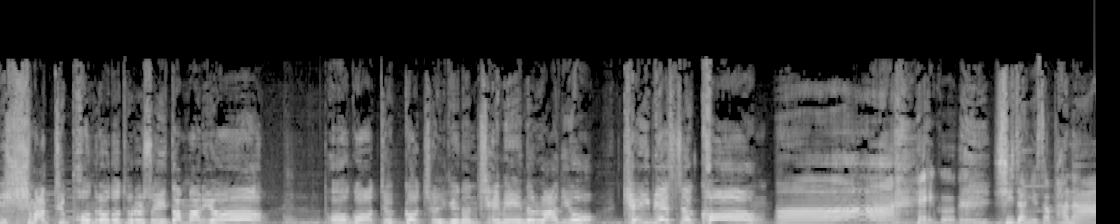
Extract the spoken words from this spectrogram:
이 스마트폰으로도 들을 수 있단 말이야. 보고 듣고 즐기는 재미있는 라디오 KBS 콩! 아, 아이고, 시장에서 파나?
